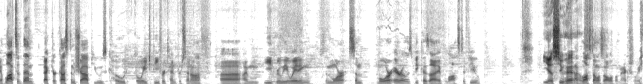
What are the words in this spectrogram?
We have lots of them. Vector Custom Shop. Use code OHP for 10% off. Uh, I'm eagerly awaiting some more some more arrows because I've lost a few. Yes, you have. I've lost almost all of them actually.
